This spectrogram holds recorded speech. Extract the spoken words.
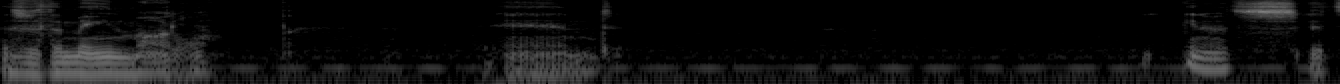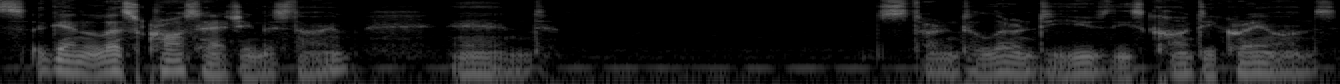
this is the main model, and you know it's it's again less cross hatching this time, and starting to learn to use these Conte crayons.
